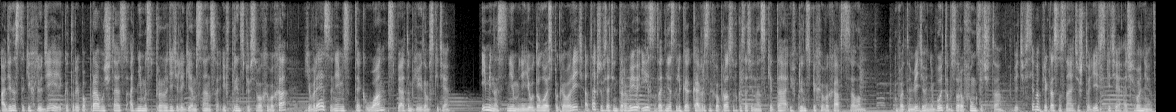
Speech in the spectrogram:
Один из таких людей, который по праву считается одним из прародителей геймсенса и в принципе всего ХВХ, является немец Tech One с пятым юидом в ските. Именно с ним мне и удалось поговорить, а также взять интервью и задать несколько каверзных вопросов касательно скита и в принципе ХВХ в целом. В этом видео не будет обзора функций чита, ведь все вы прекрасно знаете, что есть в ските, а чего нет.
